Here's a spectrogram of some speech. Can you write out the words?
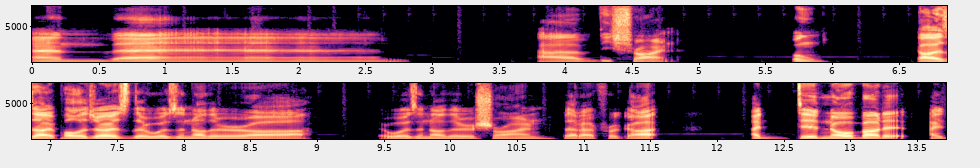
And then have the shrine. Boom. Guys i apologize. There was another uh there was another shrine that i forgot. I did know about it. I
